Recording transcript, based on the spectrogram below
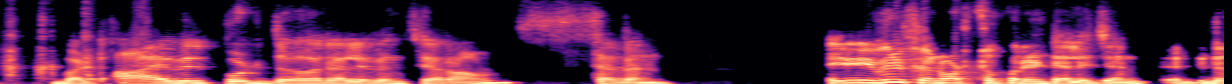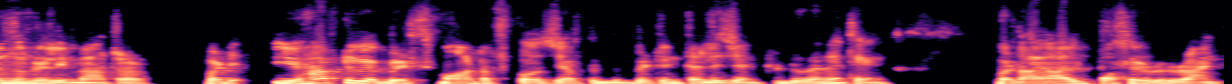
but I will put the relevancy around seven. Even if you're not super intelligent, it doesn't mm. really matter. But you have to be a bit smart, of course. You have to be a bit intelligent to do anything. But I, will possibly rank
